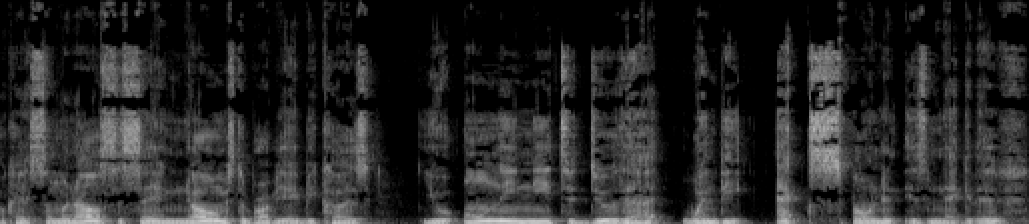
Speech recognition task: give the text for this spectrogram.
Okay, someone else is saying no, Mr. Barbier, because you only need to do that when the exponent is negative,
